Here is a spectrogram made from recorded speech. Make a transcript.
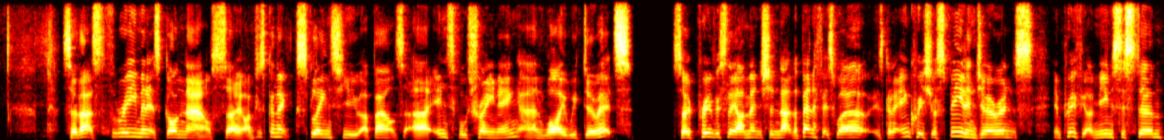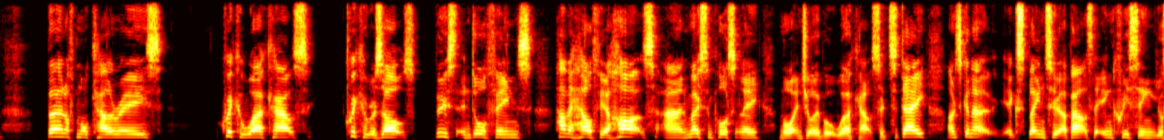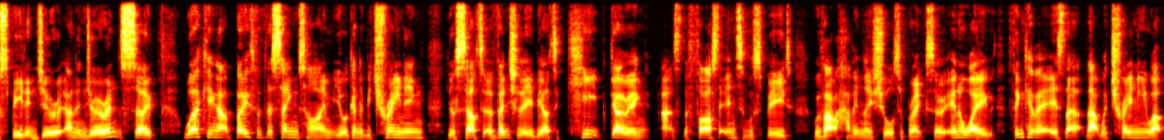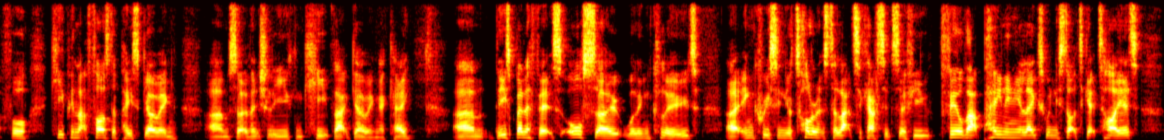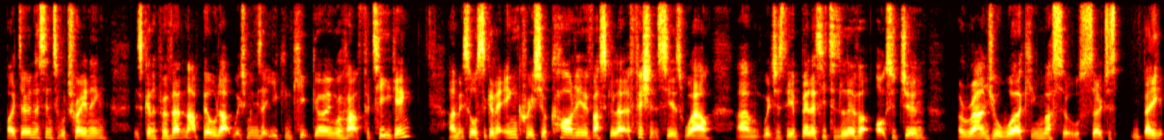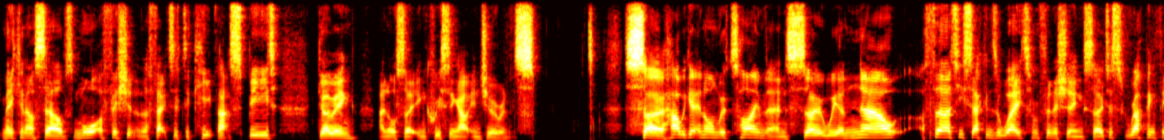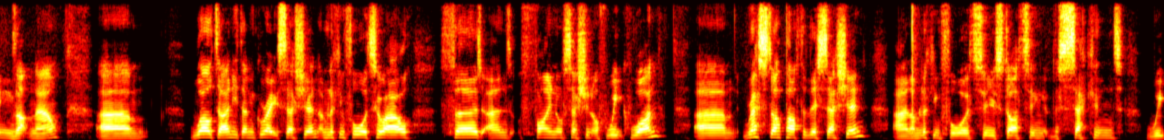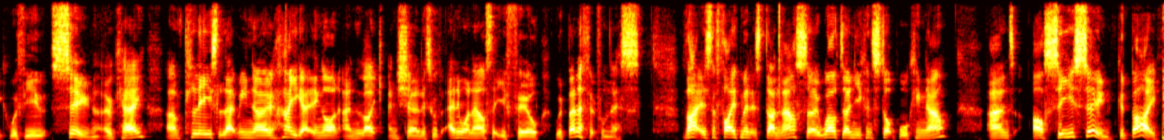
So that's three minutes gone now. So I'm just going to explain to you about uh, interval training and why we do it. So previously I mentioned that the benefits were it's going to increase your speed endurance, improve your immune system, burn off more calories, quicker workouts, quicker results, boost endorphins, have a healthier heart, and most importantly, more enjoyable workouts. So today, I'm just going to explain to you about the increasing your speed and endurance. So working at both at the same time, you are going to be training yourself to eventually be able to keep going at the faster interval speed without having those shorter breaks. So in a way, think of it as that, that we're training you up for keeping that faster pace going. Um, so eventually you can keep that going, okay? Um, these benefits also will include uh, increasing your tolerance to lactic acid. So if you feel that pain in your legs when you start to get tired, by doing this interval training, it's going to prevent that build up, which means that you can keep going without fatiguing. Um, it's also going to increase your cardiovascular efficiency as well, um, which is the ability to deliver oxygen around your working muscles. So just making ourselves more efficient and effective to keep that speed going and also increasing our endurance. So, how are we getting on with time then? So, we are now 30 seconds away from finishing. So, just wrapping things up now. Um, well done, you've done a great session. I'm looking forward to our third and final session of week one. Um, rest up after this session, and I'm looking forward to starting the second week with you soon. Okay, um, please let me know how you're getting on and like and share this with anyone else that you feel would benefit from this. That is the five minutes done now, so well done. You can stop walking now, and I'll see you soon. Goodbye.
